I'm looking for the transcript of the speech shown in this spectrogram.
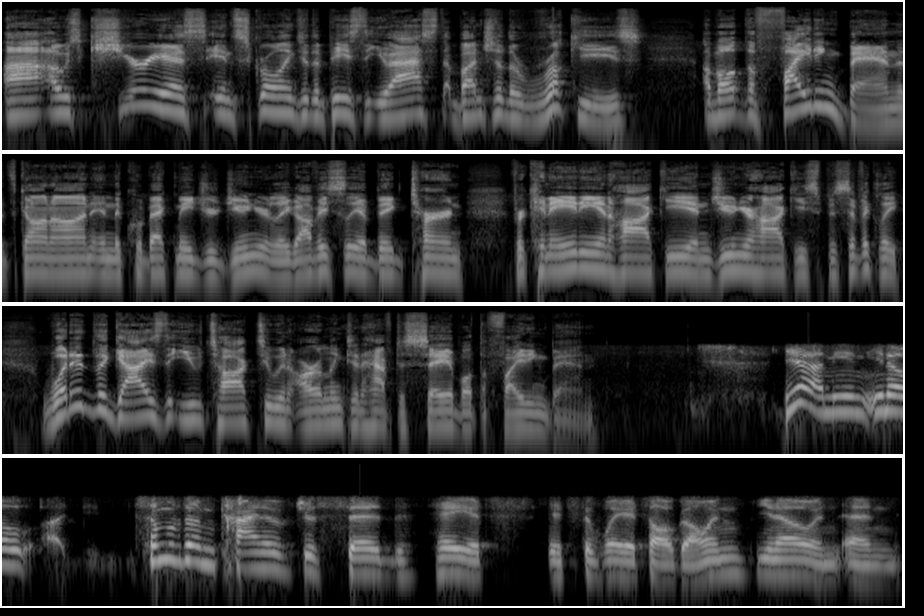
Uh, I was curious in scrolling through the piece that you asked a bunch of the rookies about the fighting ban that's gone on in the Quebec Major Junior League. Obviously, a big turn for Canadian hockey and junior hockey specifically. What did the guys that you talked to in Arlington have to say about the fighting ban? Yeah, I mean, you know, uh, some of them kind of just said, "Hey, it's it's the way it's all going," you know, and and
